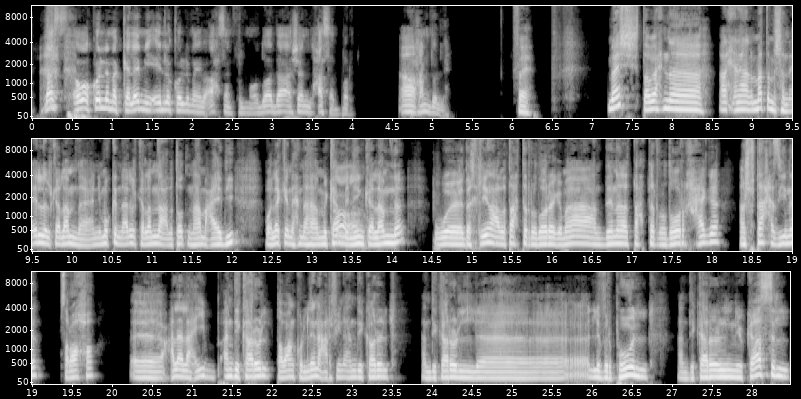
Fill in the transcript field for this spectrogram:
بس هو كل ما الكلام يقل كل ما يبقى أحسن في الموضوع ده عشان الحسد برضه. آه. الحمد لله. فاهم. ماشي. طب إحنا إحنا عامة مش هنقل كلامنا يعني ممكن نقلل كلامنا على توتنهام عادي ولكن إحنا مكملين آه. كلامنا وداخلين على تحت الرادار يا جماعة. عندنا تحت الرادار حاجة أنا شفتها حزينة بصراحة آه على لعيب أندي كارول. طبعا كلنا عارفين أندي كارول. اندي كارول آه ليفربول اندي كارول نيوكاسل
